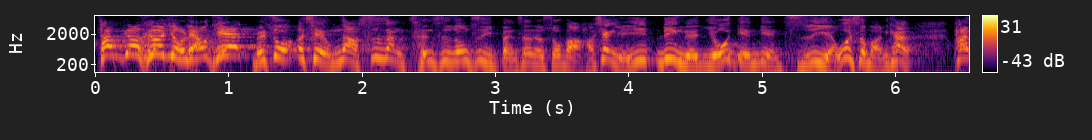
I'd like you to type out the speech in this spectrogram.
唱歌、喝酒、聊天。没错，而且我们知道，事实上陈时中自己本身的说法，好像也令人有点点质疑。为什么？你看他。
